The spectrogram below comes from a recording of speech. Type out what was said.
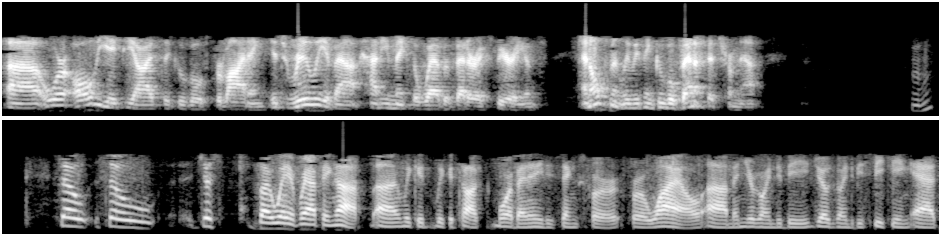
Uh, or all the APIs that Google is providing. It's really about how do you make the web a better experience. And ultimately, we think Google benefits from that. Mm-hmm. So, so just by way of wrapping up, uh, we could we could talk more about any of these things for for a while. Um, and you're going to be Joe's going to be speaking at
